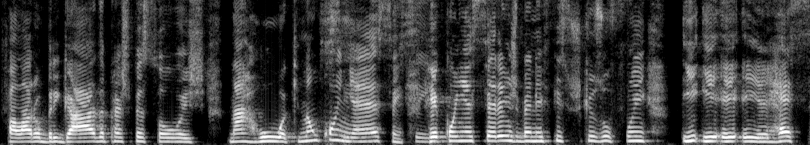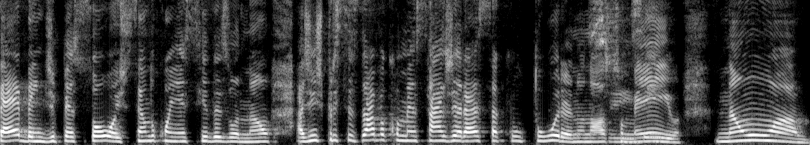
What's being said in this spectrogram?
falar obrigada para as pessoas na rua que não conhecem, sim. reconhecerem os benefícios que usufruem e, e- e- recebem de pessoas, sendo conhecidas ou não. A gente precisava começar a gerar essa cultura no nosso Sim, sim. meio, não ah,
